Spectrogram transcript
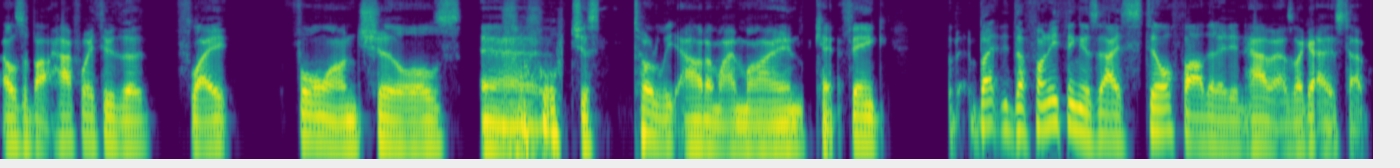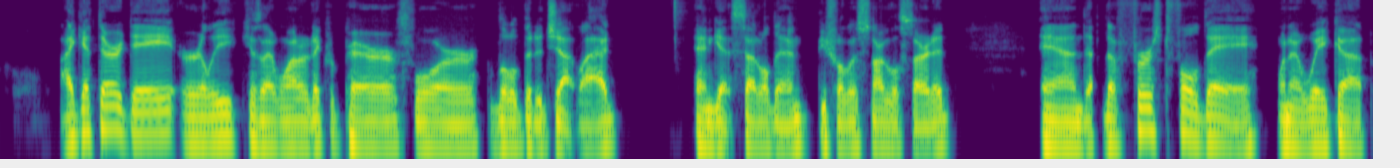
I was about halfway through the flight, full on chills and just totally out of my mind. Can't think. But the funny thing is, I still thought that I didn't have it. I was like, I just have a cold. I get there a day early because I wanted to prepare for a little bit of jet lag and get settled in before the snuggle started. And the first full day when I wake up,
